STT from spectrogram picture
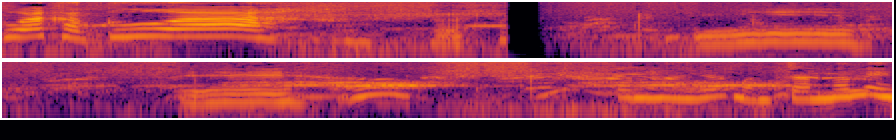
กลัวค่ะกลัวเอ๊ะ เอ๊ะอ้าวคนมาเยอะเหมือนกันนะนี่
